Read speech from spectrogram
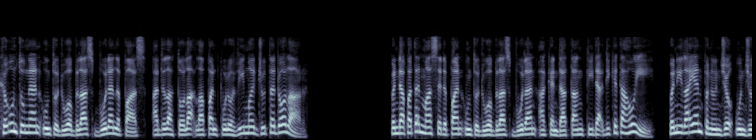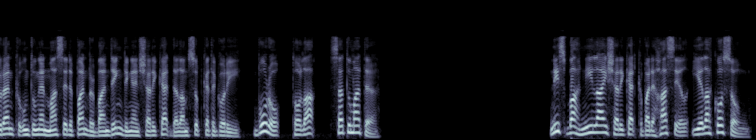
Keuntungan untuk 12 bulan lepas adalah tolak 85 juta dolar. Pendapatan masa depan untuk 12 bulan akan datang tidak diketahui. Penilaian penunjuk unjuran keuntungan masa depan berbanding dengan syarikat dalam subkategori buruk, tolak, satu mata. Nisbah nilai syarikat kepada hasil ialah kosong.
